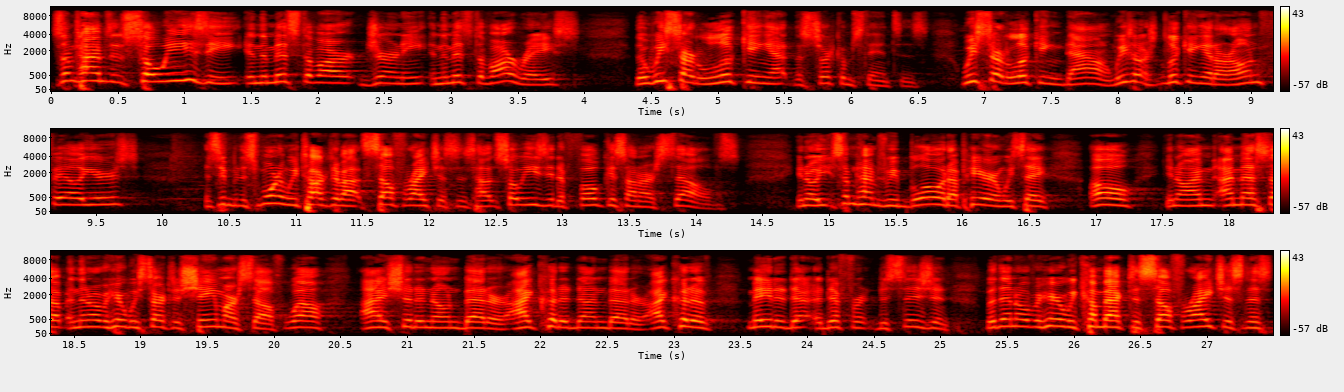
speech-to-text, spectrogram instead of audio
Sometimes it's so easy in the midst of our journey, in the midst of our race, that we start looking at the circumstances. We start looking down. We start looking at our own failures. And see, this morning we talked about self righteousness, how it's so easy to focus on ourselves. You know, sometimes we blow it up here and we say, oh, you know, I'm, I messed up. And then over here we start to shame ourselves. Well, I should have known better. I could have done better. I could have made a, de- a different decision. But then over here we come back to self righteousness.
